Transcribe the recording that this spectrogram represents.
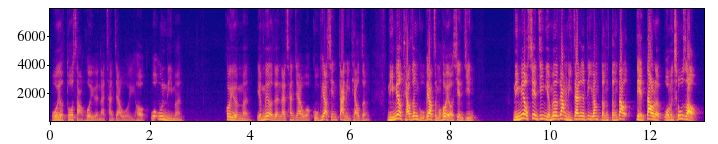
我有多少会员来参加我以后？我问你们，会员们有没有人来参加我？股票先带你调整，你没有调整股票，怎么会有现金？你没有现金，有没有让你在那个地方等等到点到了，我们出手？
